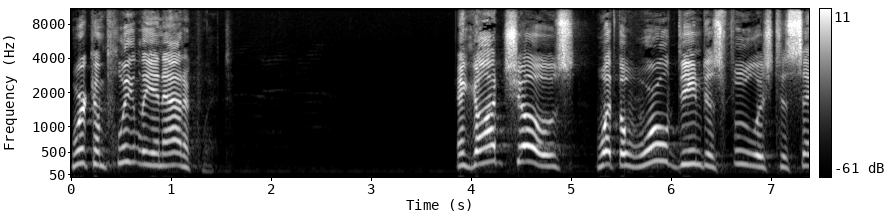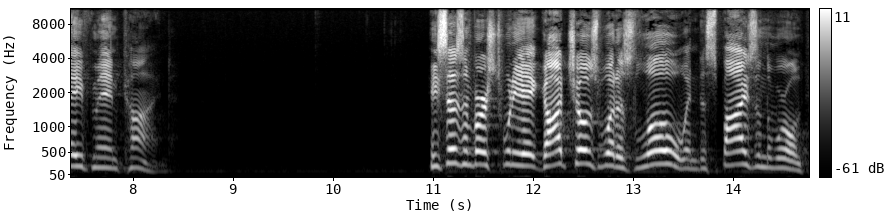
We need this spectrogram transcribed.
we're completely inadequate. And God chose what the world deemed as foolish to save mankind. He says in verse 28 God chose what is low and despised in the world,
